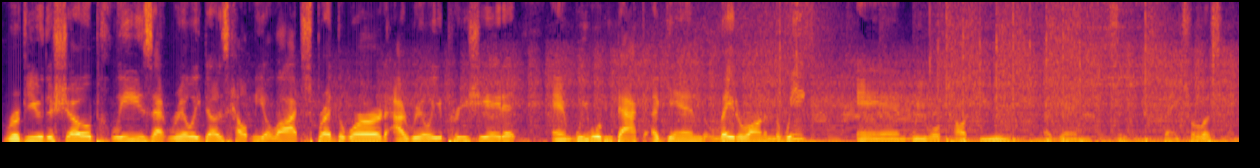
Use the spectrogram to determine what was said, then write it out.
review the show. Please, that really does help me a lot. Spread the word. I really appreciate it. And we will be back again later on in the week, and we will talk to you again soon. Thanks for listening.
